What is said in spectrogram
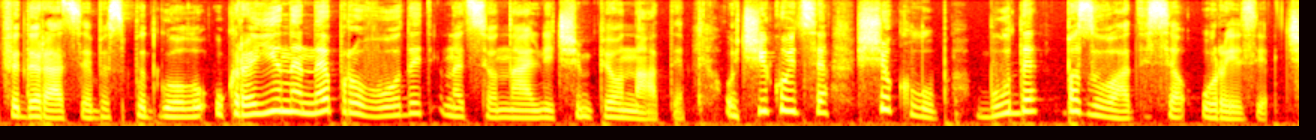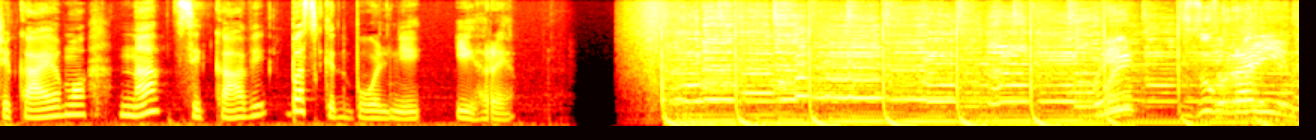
Федерація баскетболу України не проводить національні чемпіонати. Очікується, що клуб буде базуватися у Ризі. Чекаємо на цікаві баскетбольні ігри. Ми з України.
